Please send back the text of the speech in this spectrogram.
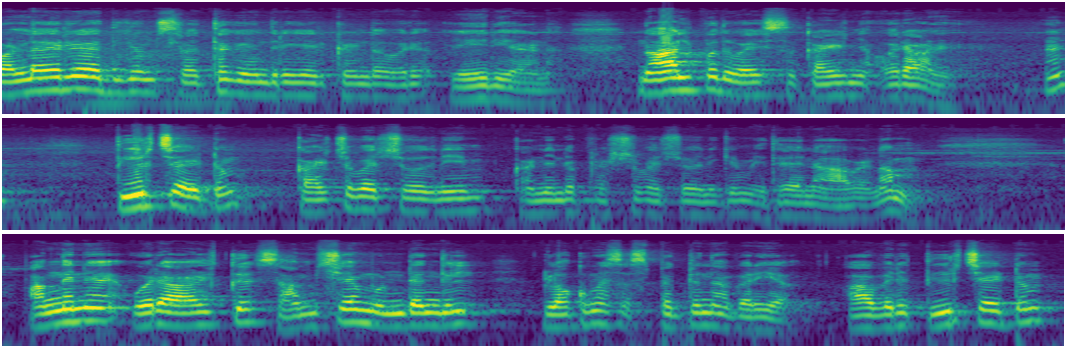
വളരെയധികം ശ്രദ്ധ കേന്ദ്രീകരിക്കേണ്ട ഒരു ഏരിയയാണ് നാൽപ്പത് വയസ്സ് കഴിഞ്ഞ ഒരാൾ തീർച്ചയായിട്ടും കാഴ്ച പരിശോധനയും കണ്ണിന്റെ പ്രഷർ പരിശോധനയ്ക്കും വിധേയനാവണം. അങ്ങനെ ഒരാൾക്ക് സംശയമുണ്ടെങ്കിൽ ഗ്ലോക്കോമ സസ്പെക്റ്റ് എന്നാണ് പറയുക. അവർ തീർച്ചയായിട്ടും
